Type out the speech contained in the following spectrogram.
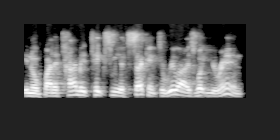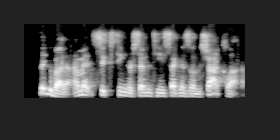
you know, by the time it takes me a second to realize what you're in, think about it. I'm at 16 or 17 seconds on the shot clock.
